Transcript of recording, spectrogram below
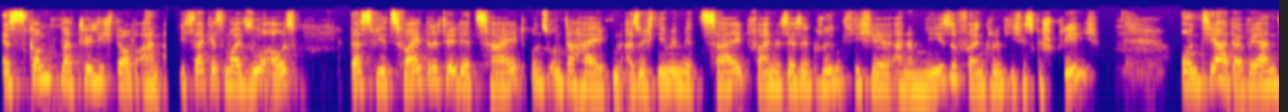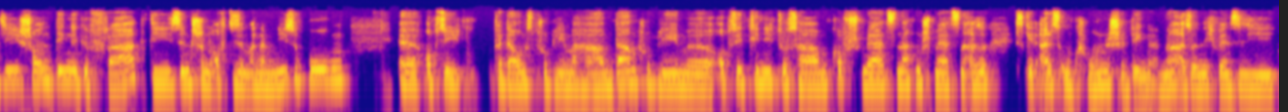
es kommt natürlich darauf an. Ich sage jetzt mal so aus, dass wir zwei Drittel der Zeit uns unterhalten. Also ich nehme mir Zeit für eine sehr, sehr gründliche Anamnese, für ein gründliches Gespräch. Und ja, da werden sie schon Dinge gefragt, die sind schon auf diesem Anamnesebogen, äh, ob sie Verdauungsprobleme haben, Darmprobleme, ob sie Tinnitus haben, Kopfschmerzen, Nackenschmerzen. Also es geht alles um chronische Dinge. Ne? Also nicht, wenn sie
